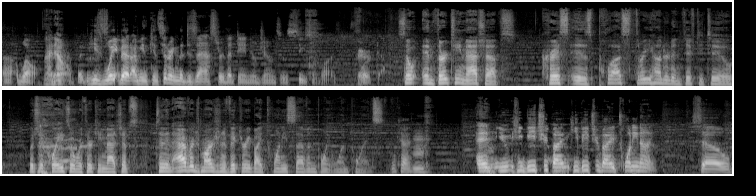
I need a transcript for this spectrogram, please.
Uh, well, I know. yeah, but he's way better. I mean, considering the disaster that Daniel Jones's season was, Fair. worked out. So in 13 matchups, Chris is plus 352, which equates over 13 matchups to an average margin of victory by 27.1 points. Okay. Mm. And you he beat you by he beat you by 29. So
